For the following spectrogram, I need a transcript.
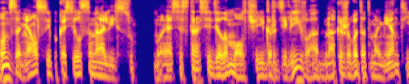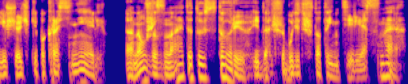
он замялся и покосился на Алису. Моя сестра сидела молча и горделиво, однако же в этот момент ее щечки покраснели. Она уже знает эту историю, и дальше будет что-то интересное.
